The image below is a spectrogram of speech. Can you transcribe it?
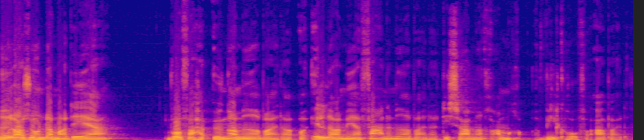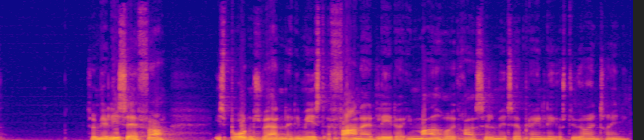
Noget, der også undrer mig, det er, hvorfor har yngre medarbejdere og ældre og mere erfarne medarbejdere de samme rammer og vilkår for arbejdet? Som jeg lige sagde før, i sportens verden er de mest erfarne atleter i meget høj grad selv med til at planlægge og styre egen træning,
